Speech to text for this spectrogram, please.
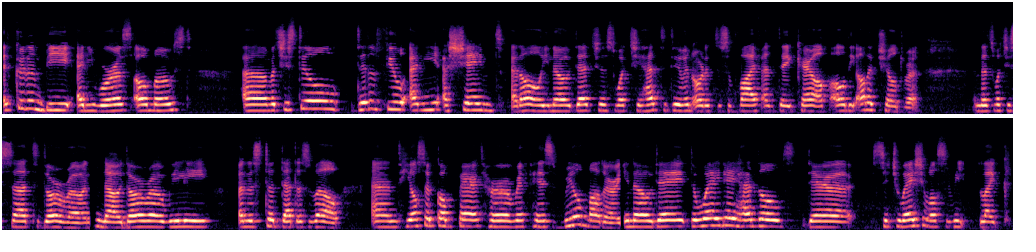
it couldn't be any worse almost. Uh, but she still didn't feel any ashamed at all, you know, that's just what she had to do in order to survive and take care of all the other children. And that's what she said to Dororo. And you know, Dororo really understood that as well. And he also compared her with his real mother. You know, they the way they handled their situation was like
